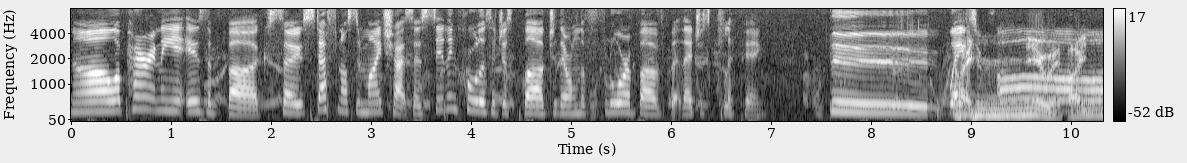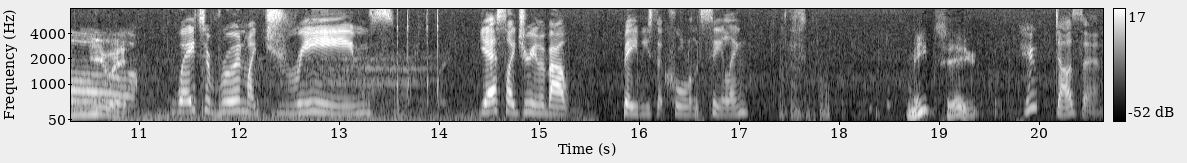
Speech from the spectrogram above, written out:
Oh, apparently it is a bug. So Stephanos in my chat says ceiling crawlers are just bugged. They're on the floor above, but they're just clipping. Boo! Way I to knew it. I knew it. Oh. Way to ruin my dreams. Yes, I dream about babies that crawl on the ceiling. Me too. Who doesn't?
